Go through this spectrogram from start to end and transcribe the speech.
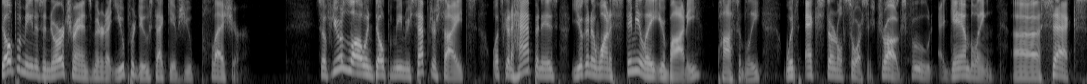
Dopamine is a neurotransmitter that you produce that gives you pleasure. So if you're low in dopamine receptor sites, what's going to happen is you're going to want to stimulate your body possibly, with external sources drugs, food, gambling, uh, sex.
